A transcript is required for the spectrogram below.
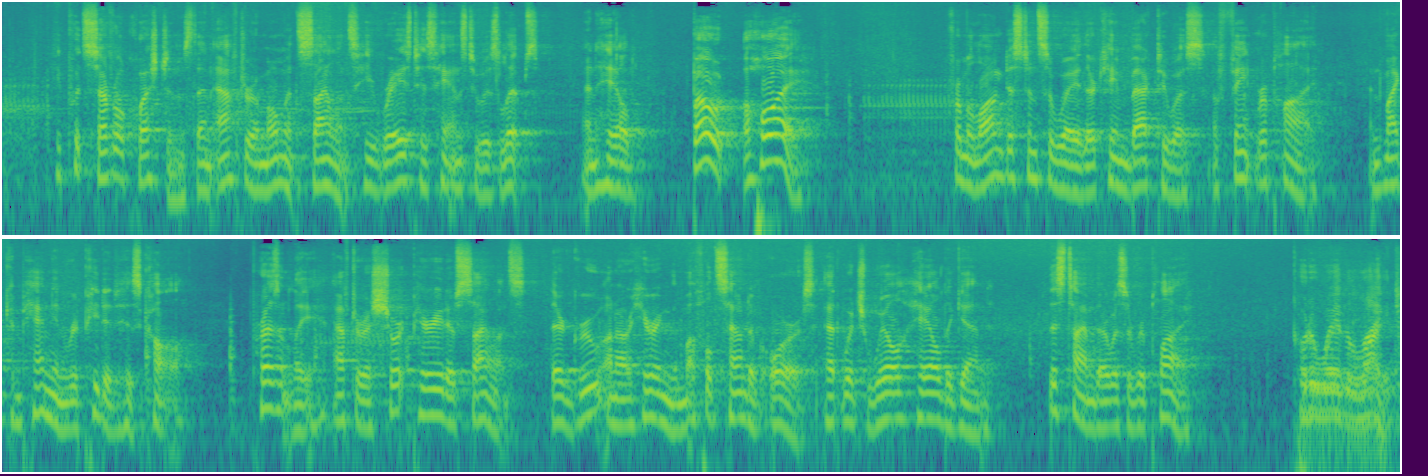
He put several questions, then, after a moment's silence, he raised his hands to his lips and hailed, Boat, ahoy! From a long distance away, there came back to us a faint reply, and my companion repeated his call. Presently, after a short period of silence, there grew on our hearing the muffled sound of oars, at which Will hailed again. This time there was a reply. Put away the light.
